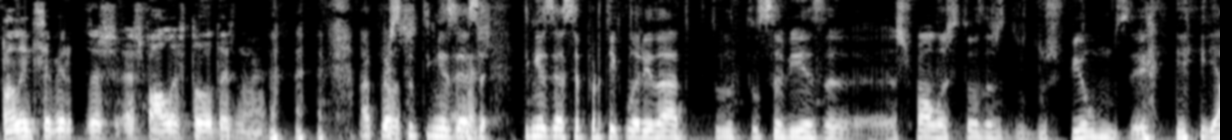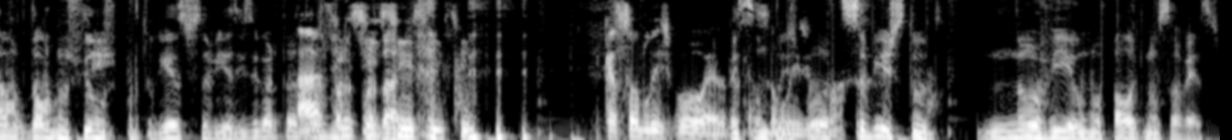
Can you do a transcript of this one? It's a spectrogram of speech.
Para além de sabermos as, as falas todas, não é? ah, pois tu tinhas essa, tinhas essa particularidade, tu, tu sabias eh, as falas todas do, dos filmes e, e, de alguns filmes portugueses, sabias isso, agora ah, estás-me a recordar. Sim, sim, sim. A canção de Lisboa era a canção, canção de Lisboa. Lisboa. Sabias tudo, não havia uma fala que não soubesses.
